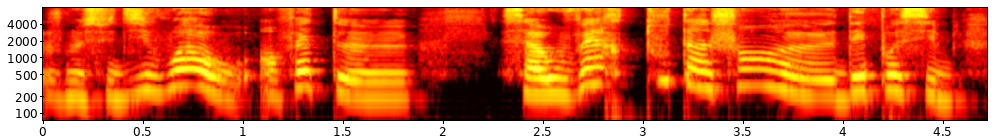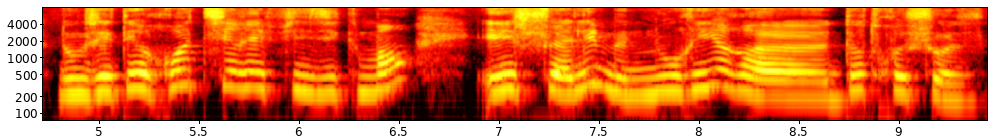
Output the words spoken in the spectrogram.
je me suis dit, waouh, en fait ça a ouvert tout un champ euh, des possibles. Donc été retirée physiquement et je suis allée me nourrir euh, d'autres choses.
